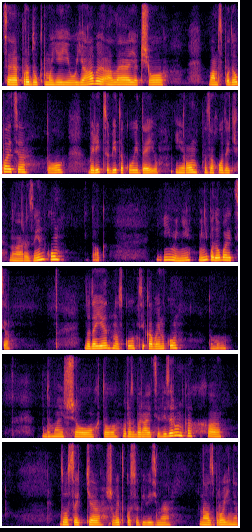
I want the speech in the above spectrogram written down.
Це продукт моєї уяви, але якщо вам сподобається, то беріть собі таку ідею. І ромб заходить на резинку. Так. І мені, мені подобається. Додає носку цікавинку, тому думаю, що хто розбирається в візерунках, е, досить е, швидко собі візьме на озброєння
